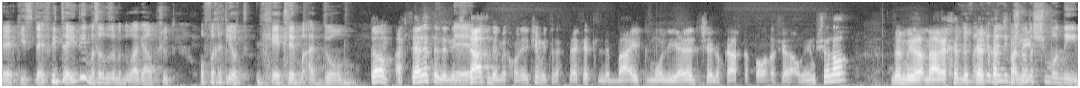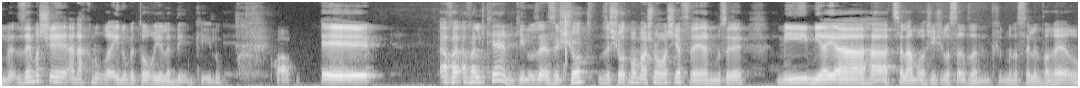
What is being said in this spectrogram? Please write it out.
אה, כיס דיוויד, הייתי אם הסרט הזה מדורג הר, פשוט הופכת להיות כתם אדום. טוב, הסרט. הזה נפתח במכונית שמתרסקת לבית מול ילד שלוקח את הפורנו של ההורים שלו, אני בפט גדלתי חשפני. בשנות ה-80, זה מה שאנחנו ראינו בתור ילדים, כאילו. וואו. אה, אבל, אבל כן, כאילו זה, זה שוט, זה שוט ממש ממש יפה, אני מנסה, מי, מי היה הצלם הראשי של הסרט הזה, אני פשוט מנסה לברר.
